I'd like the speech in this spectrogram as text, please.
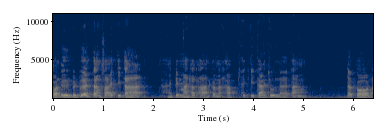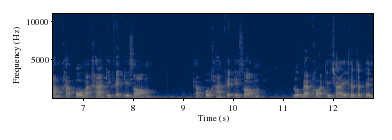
ก่อนอื่นเพื่อนๆตั้งสายกีตาร์ ให้เป็นมาตรฐานก่อนนะครับ ใช้กีตาร์จูนเนอร์ตั้ง แล้วก็นำคาโปมาคาดที่เฟดที่สองคาโปคาดเฟดที่สองรูปแบบคอร์ดที่ใช้ก็จะเป็น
